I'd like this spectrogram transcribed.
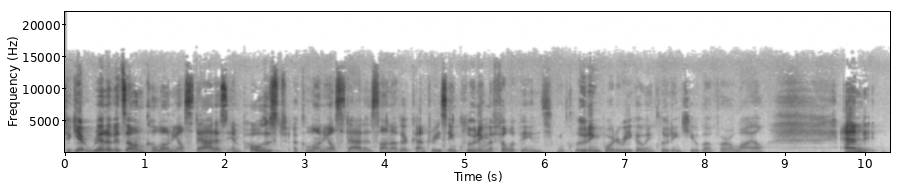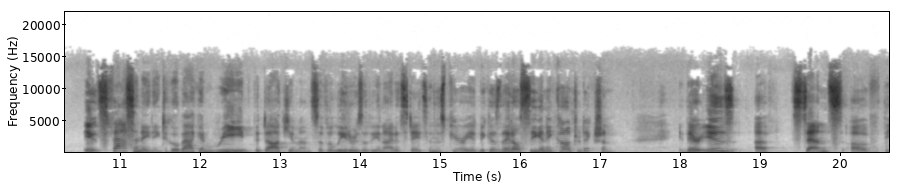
to get rid of its own colonial status, imposed a colonial status on other countries, including the Philippines, including Puerto Rico, including Cuba for a while. And it's fascinating to go back and read the documents of the leaders of the United States in this period because they don't see any contradiction. There is a sense of the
